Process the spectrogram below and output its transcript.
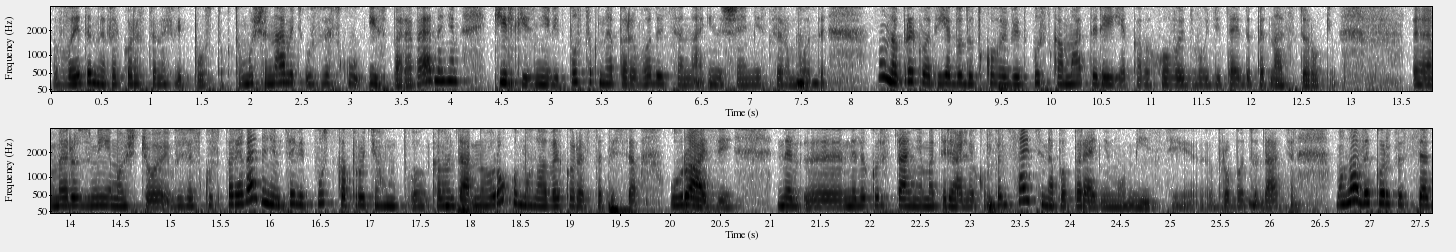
види невикористаних відпусток, тому що навіть у зв'язку із переведенням кількість днів відпусток не переводиться на інше місце роботи. Ну, Наприклад, є додаткова відпустка матері, яка виховує двох дітей до 15 років. Ми розуміємо, що в зв'язку з переведенням ця відпустка протягом календарного року могла використатися у разі невикористання матеріальної компенсації на попередньому місці в роботодавця, могла використатися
